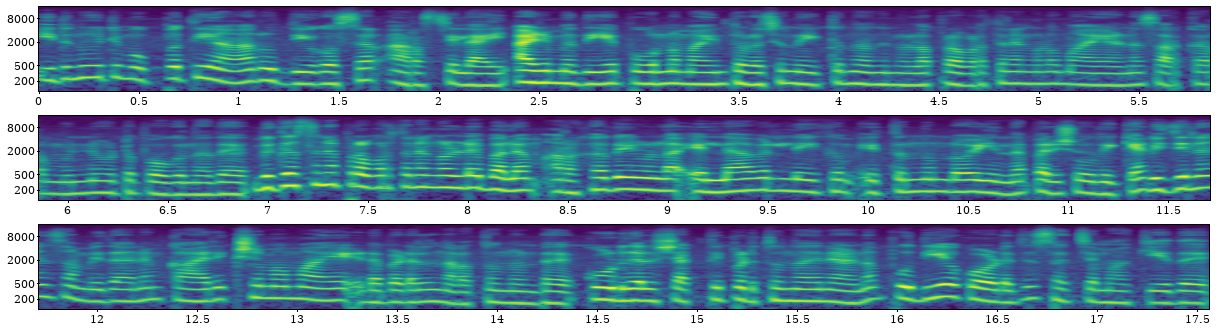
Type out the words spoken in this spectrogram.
ഇരുന്നൂറ്റി മുപ്പത്തി ആറ് ഉദ്യോഗസ്ഥർ അറസ്റ്റിലായി. അഴിമതിയെ പൂർണമായും തുടച്ചു നീക്കുന്നതിനുള്ള പ്രവർത്തനങ്ങളുമായാണ് സർക്കാർ മുന്നോട്ട് പോകുന്നത്. വികസന പ്രവർത്തനങ്ങളുടെ ബലം അർഹതയുള്ള എല്ലാവരിലേക്കും എത്തുന്നുണ്ടോ എന്ന് പരിശോധിക്കാൻ വിജിലൻസ് സംവിധാനം കാര്യക്ഷമമായ ഇടപെടൽ നടത്തുന്നുണ്ട്. കൂടുതൽ ശക്തിപ്പെടുത്തുന്നതിനാണ് പുതിയ കോടതി സജ്ജമാക്കിയത്.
